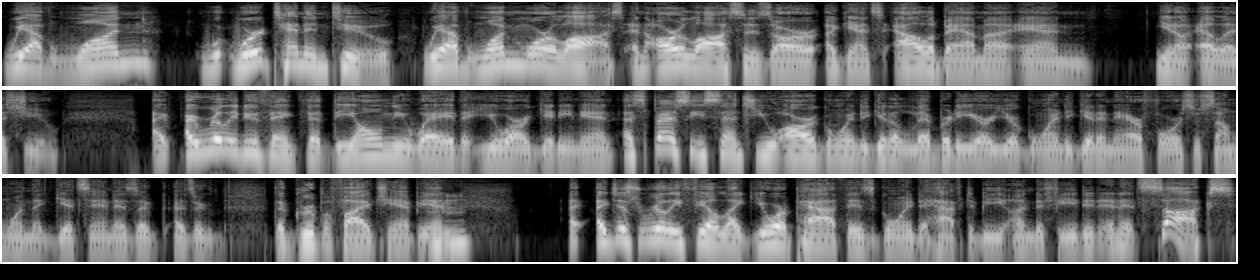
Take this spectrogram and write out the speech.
"We have one we're we're 10 and 2. We have one more loss, and our losses are against Alabama and, you know, LSU. I, I really do think that the only way that you are getting in, especially since you are going to get a Liberty or you're going to get an Air Force or someone that gets in as a as a the group of five champion, mm-hmm. I, I just really feel like your path is going to have to be undefeated. And it sucks,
